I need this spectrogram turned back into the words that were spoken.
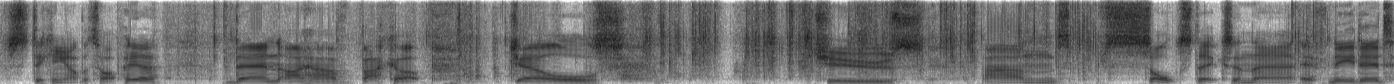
sticking out the top here. Then I have backup gels, chews, and salt sticks in there if needed.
